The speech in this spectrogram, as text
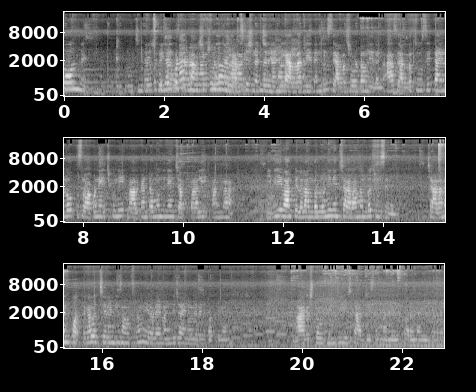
బాగుందండి. క్రమశిక్షణ వచ్చిందండి అల్లరి లేదండి సెల్ల చూడడం లేదండి. ఆ సెల్ల చూసి టైంలో శ్లోకం నేర్చుకుని వాళ్ళకంటే ముందు నేను చెప్పాలి అన్న ఇది వాళ్ళ పిల్లలందరిలోని నేను చాలా మందిలో చూశానండి. చాలా మంది కొత్తగా వచ్చారండి ఈ సంవత్సరం. ఇరవై మంది జాయిన్ అయ్యారండి కొత్తగానే. ఆగస్ట్ ఒకటి నుంచి స్టార్ట్ చేశాను మళ్ళీ కరోనా అయిన తర్వాత.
